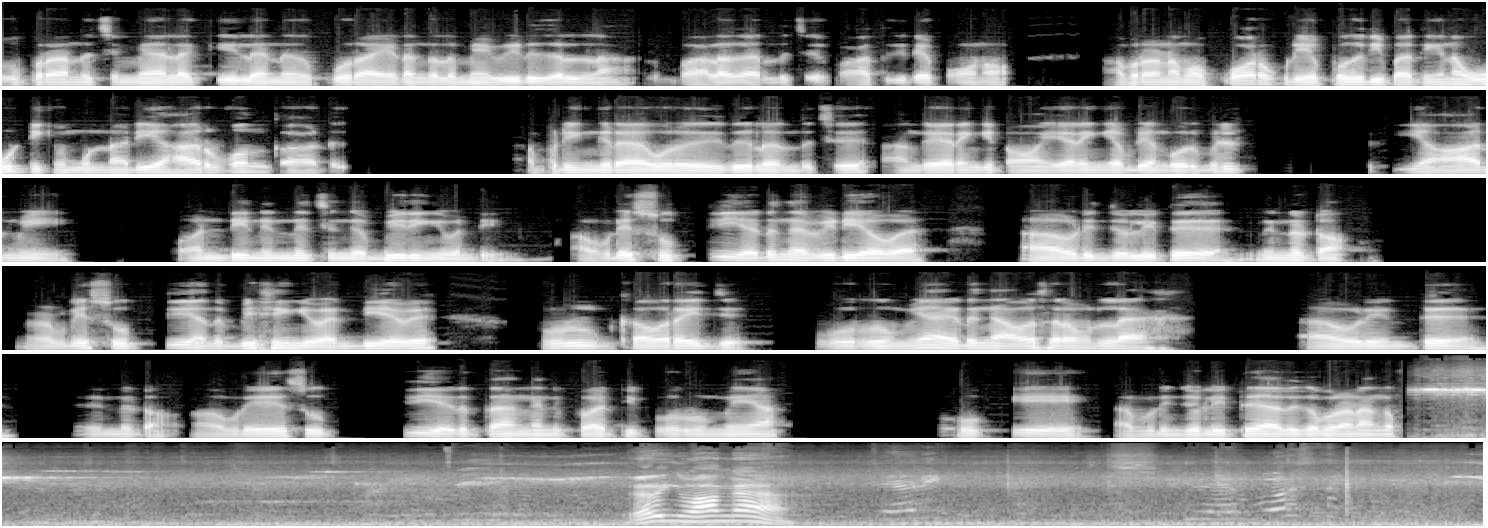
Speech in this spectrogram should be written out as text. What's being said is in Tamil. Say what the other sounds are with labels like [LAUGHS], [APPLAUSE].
சூப்பராக இருந்துச்சு. மேலே கீழேன்னு பூரா இடங்களுமே வீடுகள்லாம் ரொம்ப அழகாக இருந்துச்சு. பார்த்துக்கிட்டே போனோம். அப்புறம் நம்ம போகக்கூடிய பகுதி பார்த்திங்கன்னா ஊட்டிக்கு முன்னாடியே அருவங்காடு அப்படிங்கிற ஒரு இதில் இருந்துச்சு. அங்கே இறங்கிட்டோம். இறங்கி அப்படியே அங்கே ஒரு மில் பெரிய ஆர்மி வண்டி நின்றுச்சுங்க பீரிங்கி வண்டி. அப்படியே சுற்றி எடுங்க வீடியோவை அப்படின்னு சொல்லிட்டு நின்றுட்டோம் அப்படியே சுற்றி அந்த பீரிங்கி வண்டியவே ஃபுல் கவரேஜ் பொறுமையாக எடுங்க அவசரம் இல்லை அப்படின்ட்டு நின்றுட்டோம் அப்படியே சுற்றி எடுத்தாங்க நிப்பாட்டி பொறுமையாக ஓகே அப்படின்னு சொல்லிட்டு அதுக்கப்புறம் நாங்கள் இறங்கி வாங்க.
